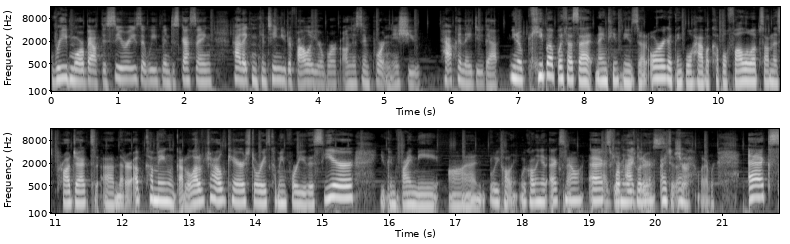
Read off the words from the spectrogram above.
read more about this series that we've been discussing, how they can continue to follow your work on this important issue, how can they do that? You know, keep up with us at 19thnews.org. I think we'll have a couple follow ups on this project um, that are upcoming. We've got a lot of childcare stories coming for you this year. You can find me on what are we calling? We're calling it X now. X, formerly Twitter. Guess. I just sure. uh, whatever. X.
